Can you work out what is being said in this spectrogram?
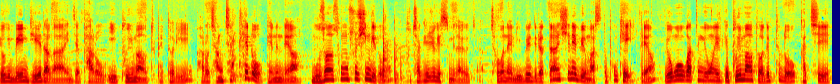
여기 메인 뒤에다가 이제 바로 이 V 마운트 배터리 바로 장착해도 되는데요. 무선 송수신기도 부착해 주겠습니다. 이거 저번에 리뷰해드렸던 시네뷰 마스터 4K인데요. 같은 경우는 이렇게 V 마운트 어댑터도 같이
